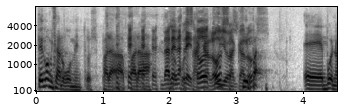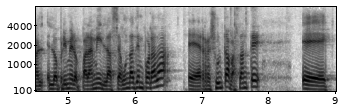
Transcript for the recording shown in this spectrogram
tengo mis argumentos para... para dale, dale, Pues todo sácalos, tuyo. sácalos. Sí, pa- eh, bueno, lo primero, para mí la segunda temporada eh, resulta bastante eh,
